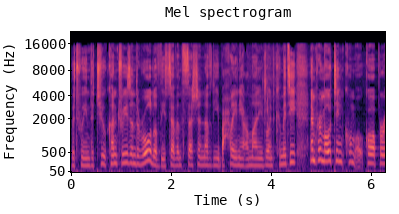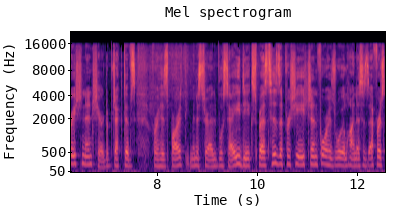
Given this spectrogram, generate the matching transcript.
between the two countries and the role of the seventh session of the Bahraini Omani Joint Committee in promoting co cooperation and shared objectives. For his part, the Minister Al Busaidi expressed his appreciation for His Royal Highness's efforts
